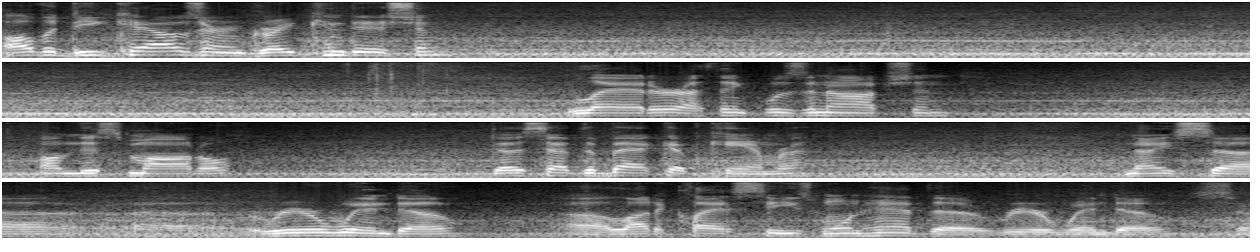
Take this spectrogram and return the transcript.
All the decals are in great condition. Ladder, I think, was an option on this model. Does have the backup camera. Nice uh, uh, rear window. Uh, a lot of Class Cs won't have the rear window, so.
